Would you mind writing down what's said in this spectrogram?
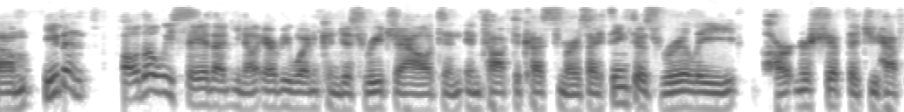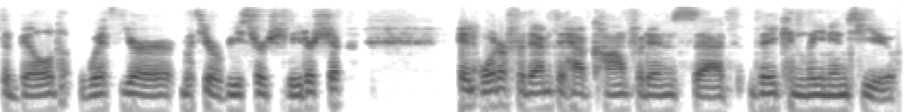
um, even although we say that you know everyone can just reach out and, and talk to customers, I think there's really partnership that you have to build with your with your research leadership in order for them to have confidence that they can lean into you.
